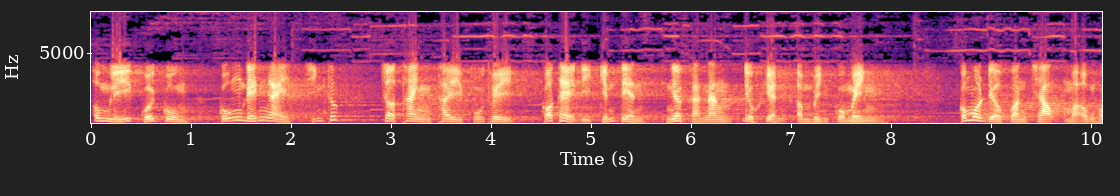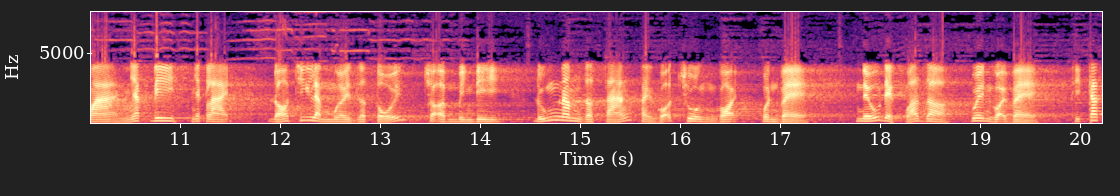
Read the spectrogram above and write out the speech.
ông Lý cuối cùng cũng đến ngày chính thức trở thành thầy phù thủy có thể đi kiếm tiền nhờ khả năng điều khiển âm binh của mình. Có một điều quan trọng mà ông Hoa nhắc đi nhắc lại, đó chính là 10 giờ tối cho âm binh đi, đúng 5 giờ sáng phải gõ chuông gọi quân về. Nếu để quá giờ quên gọi về thì các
